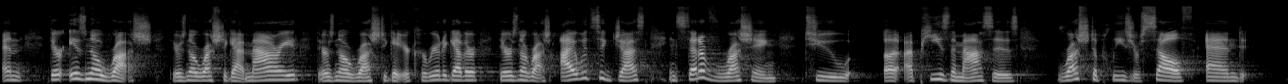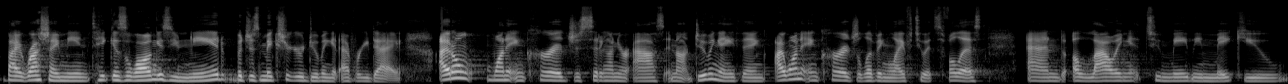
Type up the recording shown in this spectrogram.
And there is no rush. There's no rush to get married. There's no rush to get your career together. There's no rush. I would suggest instead of rushing to uh, appease the masses, rush to please yourself and by rush, I mean take as long as you need, but just make sure you're doing it every day. I don't want to encourage just sitting on your ass and not doing anything. I want to encourage living life to its fullest and allowing it to maybe make you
